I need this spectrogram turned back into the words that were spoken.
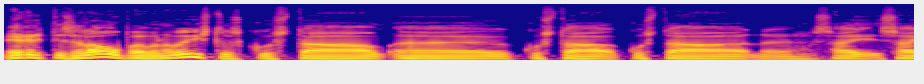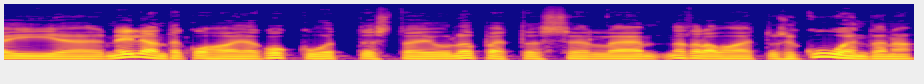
Eriti see laupäevane võistlus, kus ta, kus ta, kus ta sai, sai neljanda koha ja kokkuvõttes ta ju lõpetas selle nädalavahetuse kuuendana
